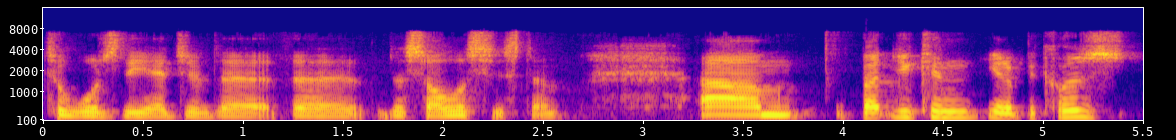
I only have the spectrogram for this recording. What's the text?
towards the edge of the the, the solar system. Um, but you can, you know, because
